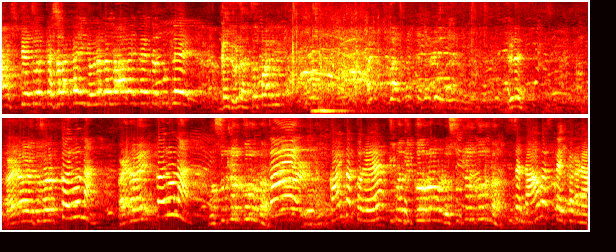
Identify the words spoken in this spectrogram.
आज स्टेजवर कशाला काही घेऊन आता नालायक नाही तर कुठले? गडुडाचं पाणी इकडे. काय नाव आहे तुझं करोना काय नाव आहे करोना मग सुटलं करू ना. काय? काय करतो रे? ती म्हणते करू ना म्हणलं सुटलं करू ना. तिचं नाव असतंय करोना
